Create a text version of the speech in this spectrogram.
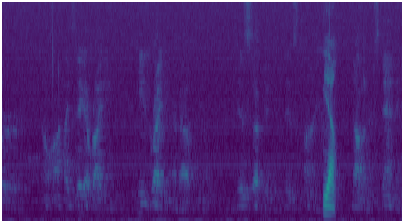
or Isaiah writing he's writing about, this subject at this time. Yeah not understanding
